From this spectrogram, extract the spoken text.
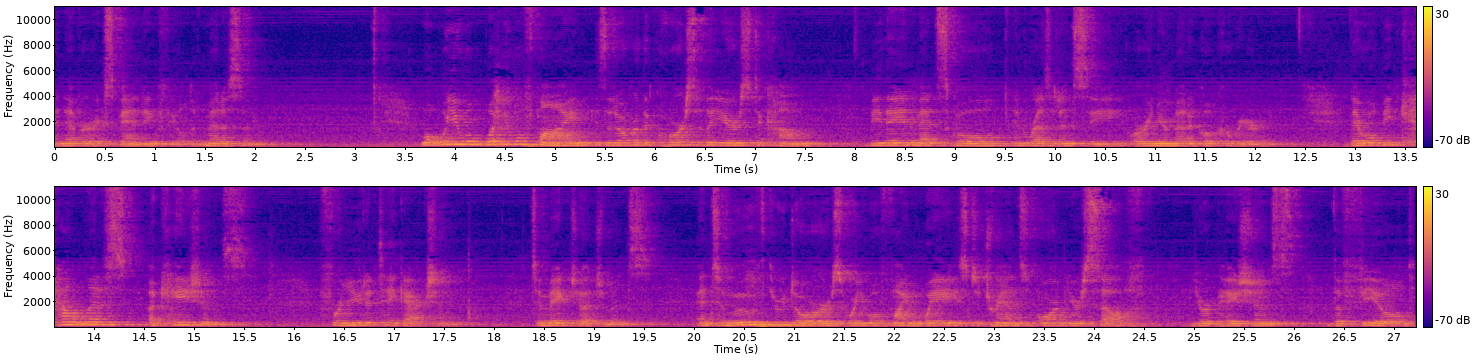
and ever-expanding field of medicine. What you, will, what you will find is that over the course of the years to come, be they in med school, in residency, or in your medical career, there will be countless occasions for you to take action, to make judgments, and to move through doors where you will find ways to transform yourself your patients, the field,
